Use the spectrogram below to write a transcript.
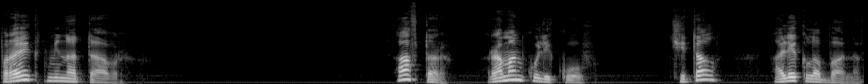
Проект «Минотавр». Автор Роман Куликов. Читал Олег Лобанов.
